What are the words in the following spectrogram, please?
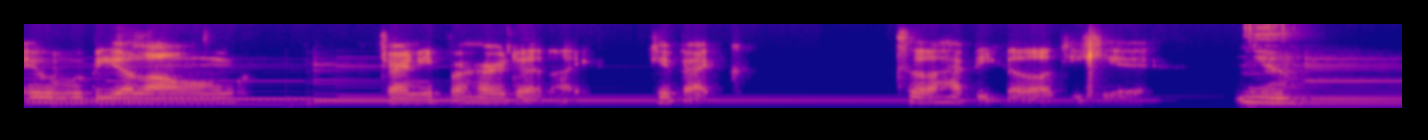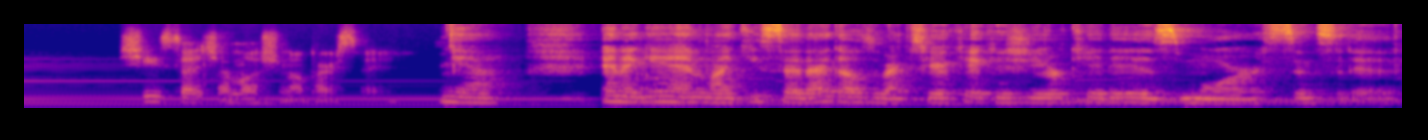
it would be a long journey for her to like get back to a happy-go-lucky kid. Yeah she's such an emotional person. Yeah. And again, like you said, that goes back to your kid because your kid is more sensitive.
